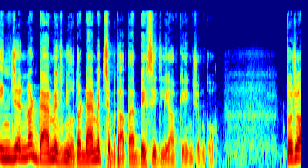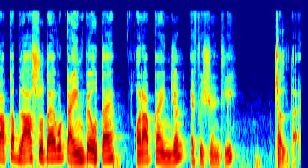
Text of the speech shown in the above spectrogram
इंजन ना डैमेज नहीं होता डैमेज से बताता है बेसिकली आपके इंजन को। तो जो आपका ब्लास्ट होता है वो टाइम पे होता है और आपका इंजन एफिशिएंटली चलता है।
